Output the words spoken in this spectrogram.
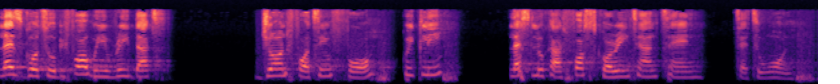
Let's go to, before we read that, John 14 4, quickly, let's look at 1 Corinthians 10 31.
